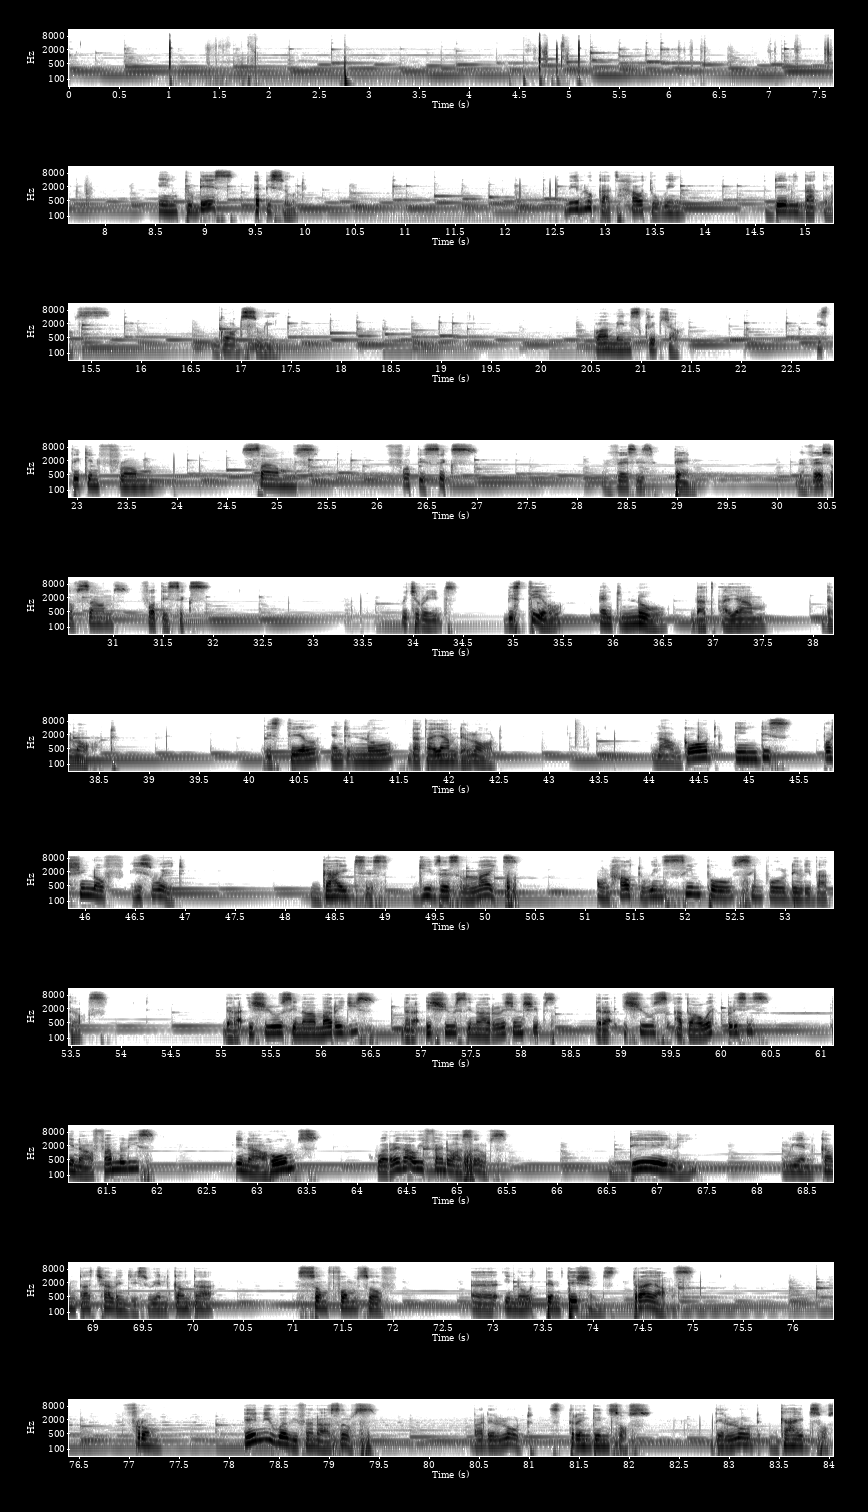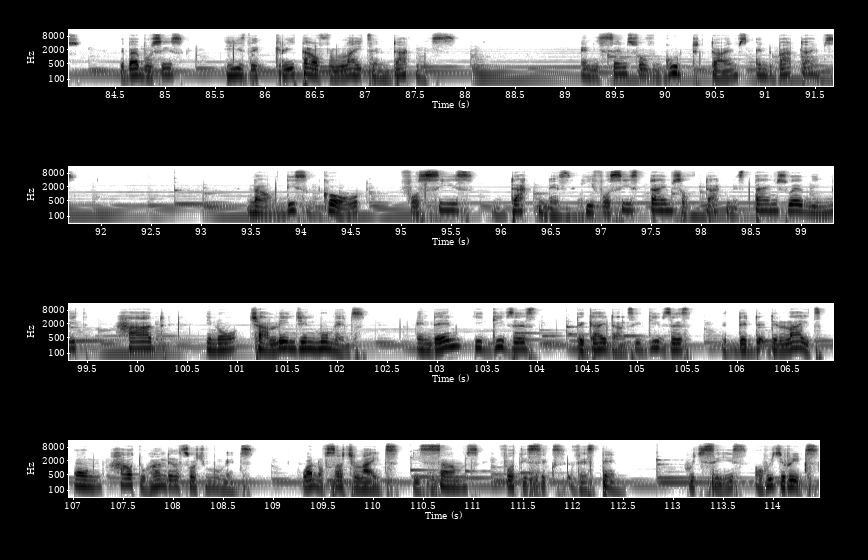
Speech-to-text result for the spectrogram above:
In today's episode, we look at how to win daily battles God's way. Our main scripture is taken from Psalms 46, verses 10. The verse of Psalms 46, which reads, Be still and know that I am the Lord. Be still and know that I am the Lord. Now, God, in this portion of His Word, guides us, gives us light on how to win simple, simple daily battles. There are issues in our marriages, there are issues in our relationships, there are issues at our workplaces, in our families, in our homes, wherever we find ourselves. Daily, we encounter challenges, we encounter some forms of, uh, you know, temptations, trials from anywhere we find ourselves. But the Lord strengthens us, the Lord guides us. The Bible says He is the creator of light and darkness, and He sends of good times and bad times. Now, this God foresees darkness. He foresees times of darkness, times where we meet hard, you know, challenging moments. And then He gives us the guidance, He gives us the, the, the light on how to handle such moments. One of such lights is Psalms 46, verse 10, which says, or which reads,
